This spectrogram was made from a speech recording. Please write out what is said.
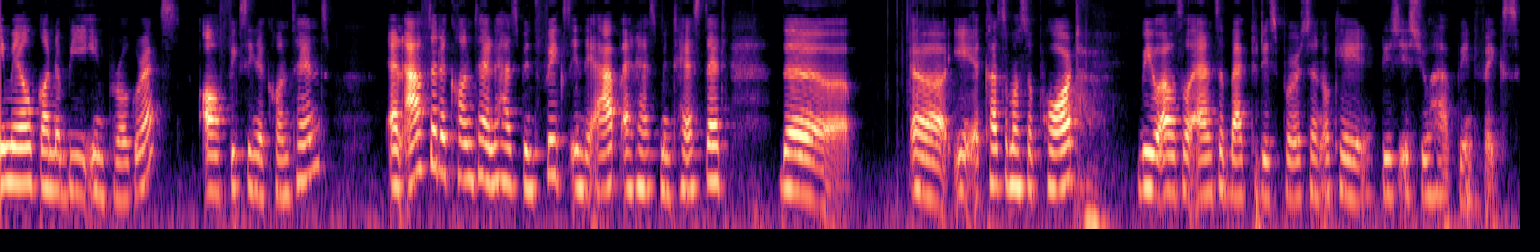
email gonna be in progress of fixing the content and after the content has been fixed in the app and has been tested the uh, customer support will also answer back to this person okay this issue have been fixed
